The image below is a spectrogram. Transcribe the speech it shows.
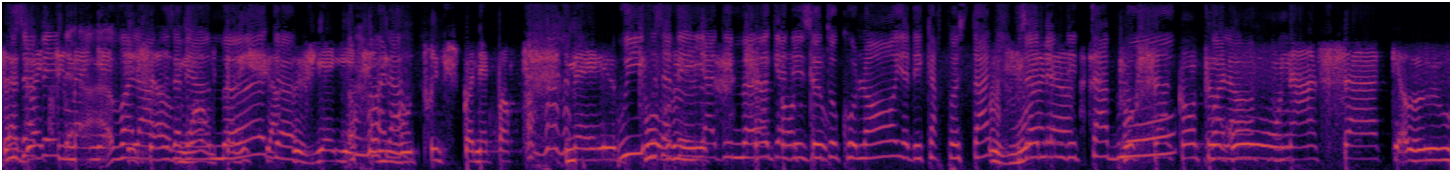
ça Vous doit avez, être une euh, magnète. voilà, ça. vous avez Moi, un savez, Je suis un mug. peu vieille et Voilà. nouveaux trucs, je connais pas. Mais Oui, pour vous avez, il y a des mugs, il y a des 50 autocollants, il y a des cartes postales, vous avez Voilà. même des Pour tableaux. 50 voilà. euros, on a un sac, euh,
